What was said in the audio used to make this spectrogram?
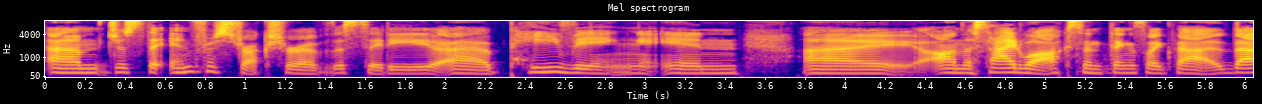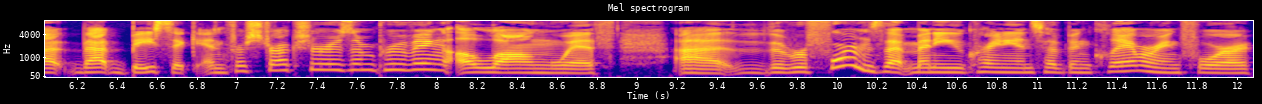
um, just the infrastructure of the city, uh, paving in uh, on the sidewalks and things like that. That that basic infrastructure is improving, along with uh, the reforms that many Ukrainians have been clamoring for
